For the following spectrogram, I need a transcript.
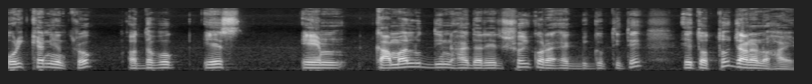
পরীক্ষা নিয়ন্ত্রক অধ্যাপক এস এম কামাল উদ্দিন হায়দারের সই করা এক বিজ্ঞপ্তিতে এ তথ্য জানানো হয়।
